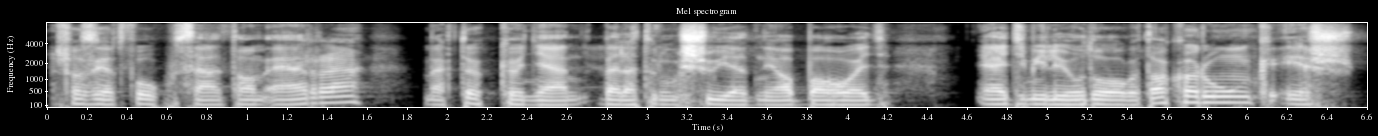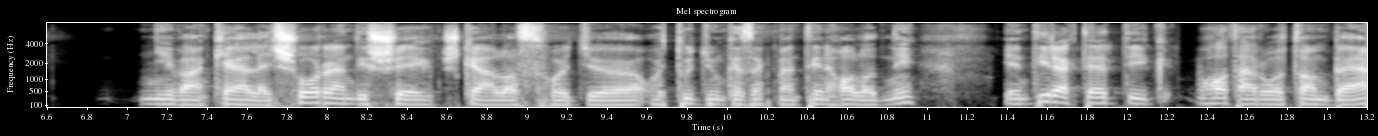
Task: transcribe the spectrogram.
és azért fókuszáltam erre, mert tök könnyen bele tudunk süllyedni abba, hogy egy millió dolgot akarunk, és nyilván kell egy sorrendiség, és kell az, hogy, hogy tudjunk ezek mentén haladni. Én direkt eddig határoltam be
